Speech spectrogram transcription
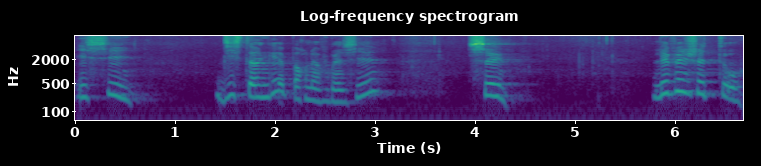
ici distingué par Lavoisier, c'est les végétaux,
